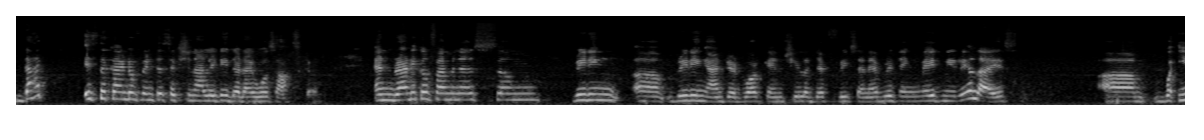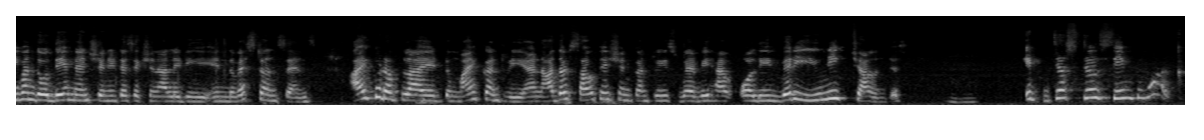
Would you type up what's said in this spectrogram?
that is the kind of intersectionality that I was after. And radical feminism, reading uh, reading Andrea Dworkin, Sheila Jeffreys, and everything made me realize, um, even though they mention intersectionality in the Western sense, I could apply it to my country and other South Asian countries where we have all these very unique challenges. Mm-hmm. It just still seemed to work.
